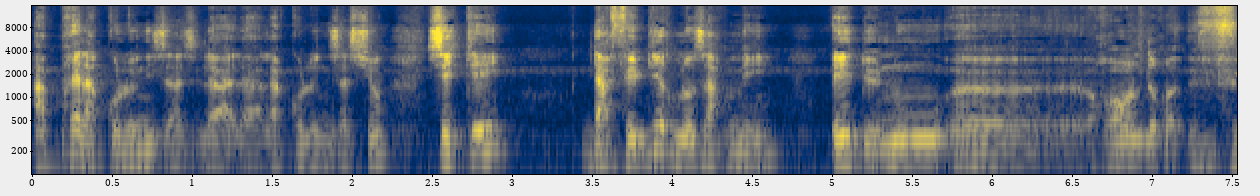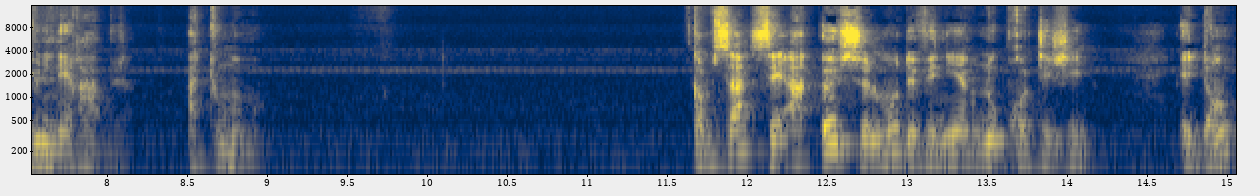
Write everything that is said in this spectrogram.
Après la, colonisation, c'était d'affaiblir nos armées et de nous euh, rendre vulnérables à tout moment. Comme ça, c'est à eux seulement de venir nous protéger et donc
